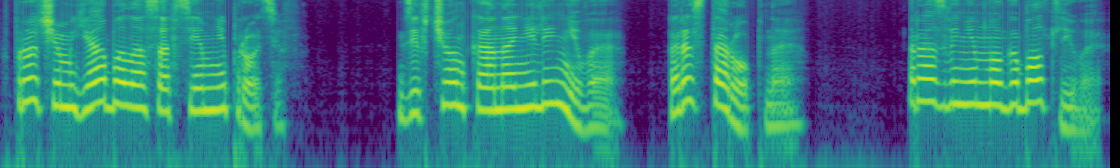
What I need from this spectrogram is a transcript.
Впрочем, я была совсем не против. Девчонка она не ленивая, расторопная, разве немного болтливая.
